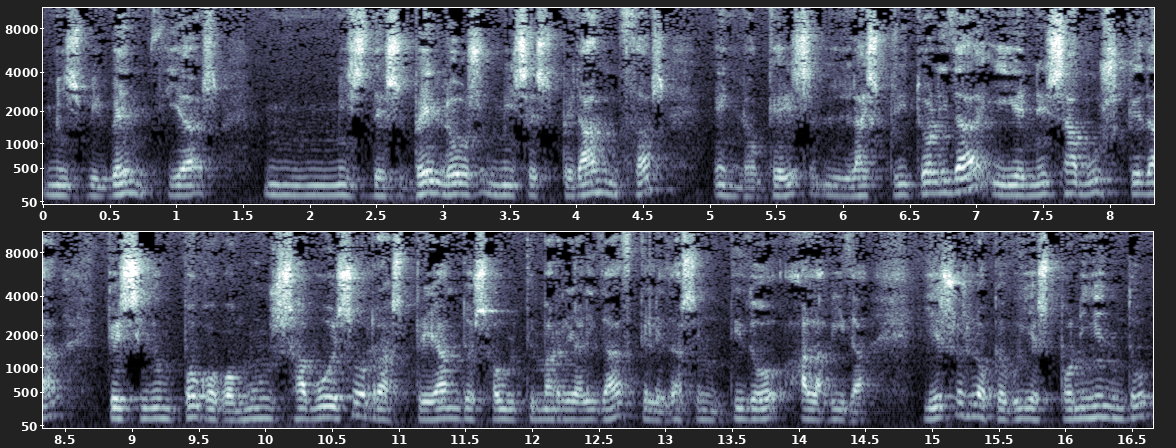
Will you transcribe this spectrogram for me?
mis vivencias, mis desvelos, mis esperanzas en lo que es la espiritualidad y en esa búsqueda que he sido un poco como un sabueso rastreando esa última realidad que le da sentido a la vida. Y eso es lo que voy exponiendo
